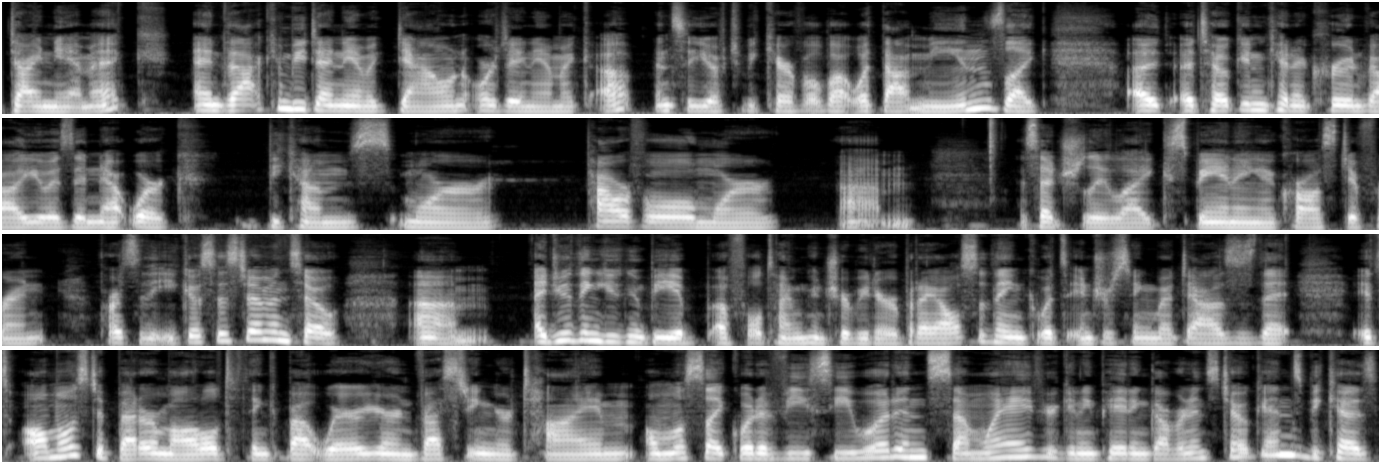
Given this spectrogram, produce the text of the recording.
dynamic and that can be dynamic down or dynamic up and so you have to be careful about what that means. Like a, a token can accrue in value as a network becomes more powerful more um, essentially like spanning across different parts of the ecosystem. And so um, I do think you can be a, a full time contributor, but I also think what's interesting about DAOs is that it's almost a better model to think about where you're investing your time, almost like what a VC would in some way if you're getting paid in governance tokens, because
